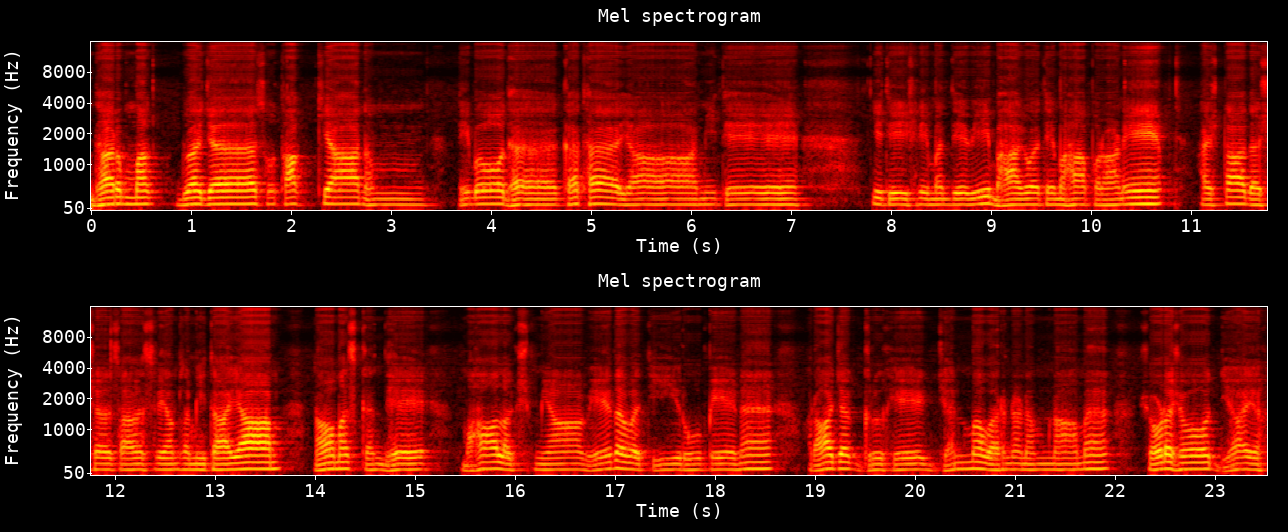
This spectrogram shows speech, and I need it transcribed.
धर्मध्वजसुताख्यानं निबोध कथयामि ते। इति श्रीमद्देवी भागवते महापुराणे अष्टादशसहस्र्यां संहितायां नवमस्कन्धे महालक्ष्म्या वेदवतीरूपेण राजगृहे जन्मवर्णनं नाम षोडशोऽध्यायः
